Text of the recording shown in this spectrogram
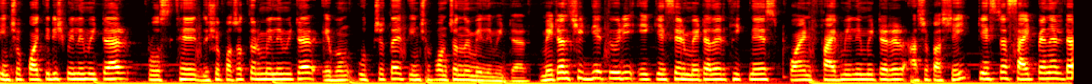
তিনশো পঁয়ত্রিশ মিলিমিটার, প্রস্থে দুশো পঁচাত্তর মিলিমিটার এবং উচ্চতায় তিনশো পঞ্চান্ন মিলিমিটার। মেটাল শিট দিয়ে তৈরি এই কেসের মেটালের থিকনেস পয়েন্ট ফাইভ মিলিমিটারের আশেপাশেই। কেসটা সাইড প্যানেলটা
